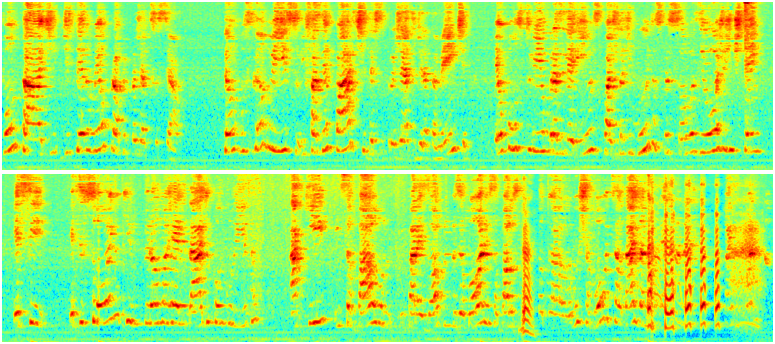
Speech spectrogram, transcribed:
vontade de ter o meu próprio projeto social. Então, buscando isso e fazer parte desse projeto diretamente, eu construí o Brasileirinhos com a ajuda de muitas pessoas e hoje a gente tem esse, esse sonho que virou uma realidade concluída aqui em São Paulo, em Paraisópolis, eu moro em São Paulo, sou é. gaúcha, morro de saudade da minha terra, né? Mas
